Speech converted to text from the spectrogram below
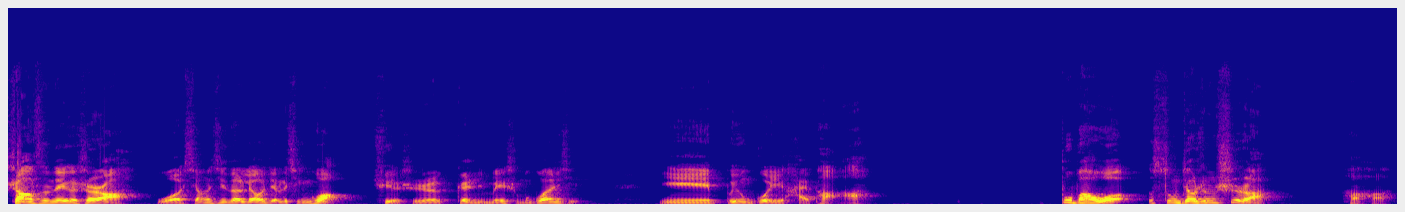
上次那个事儿啊，我详细的了解了情况，确实跟你没什么关系。你不用过于害怕啊！不把我送校正室了？哈哈，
